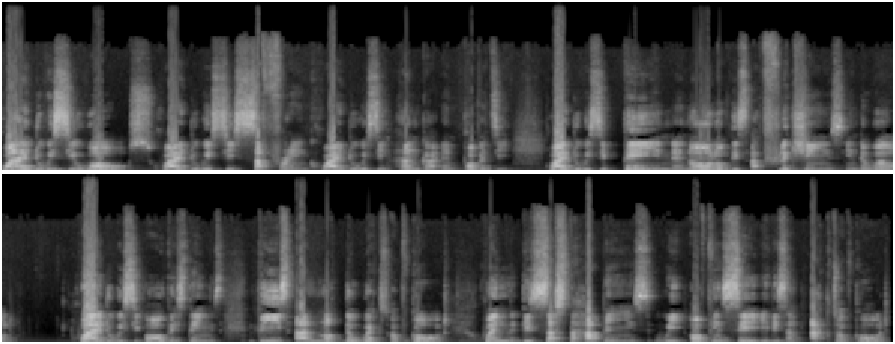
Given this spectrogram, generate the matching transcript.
Why do we see wars? Why do we see suffering? Why do we see hunger and poverty? Why do we see pain and all of these afflictions in the world? Why do we see all these things? These are not the works of God. When disaster happens, we often say it is an act of God.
